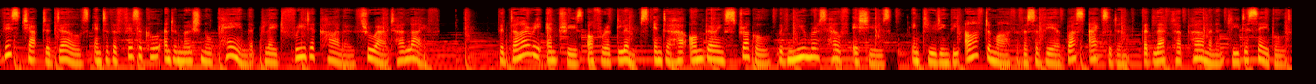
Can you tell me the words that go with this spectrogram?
This chapter delves into the physical and emotional pain that plagued Frida Kahlo throughout her life. The diary entries offer a glimpse into her ongoing struggle with numerous health issues, including the aftermath of a severe bus accident that left her permanently disabled.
